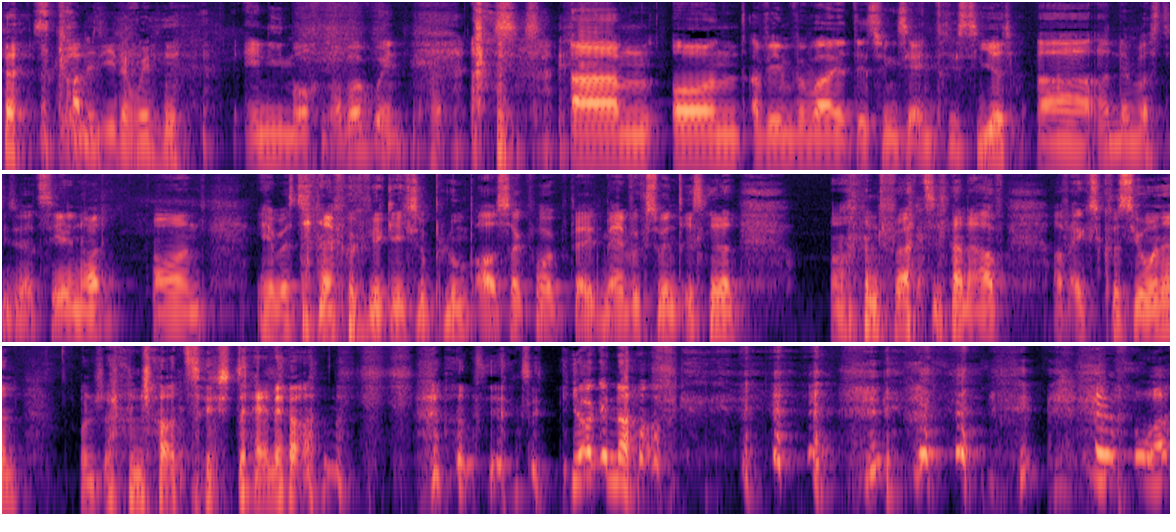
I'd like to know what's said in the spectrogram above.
Das Kann nicht jeder win. nie machen, aber wollen. ähm, und auf jeden Fall war ich deswegen sehr interessiert äh, an dem, was die so erzählen hat. Und ich habe es dann einfach wirklich so plump ausgefragt, weil es mich einfach so interessiert hat. Und fährt sie dann auf, auf Exkursionen und scha- und schaut sich Steine an. Und sie hat gesagt, ja genau. vor.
